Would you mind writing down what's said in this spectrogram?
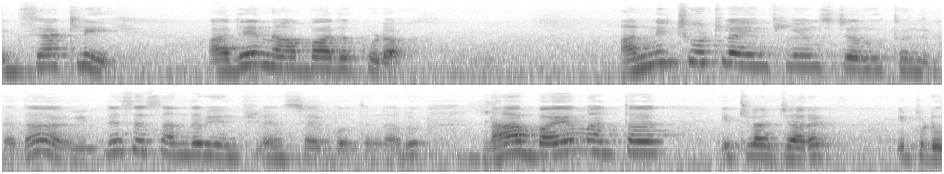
ఎగ్జాక్ట్లీ అదే నా బాధ కూడా. అన్ని చోట్ల ఇన్ఫ్లుయెన్స్ జరుగుతుంది కదా. విట్నెసెస్ అందరూ ఇన్ఫ్లుయెన్స్ అయిపోతున్నారు. నా భయం అంతా ఇట్లా జర ఇప్పుడు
